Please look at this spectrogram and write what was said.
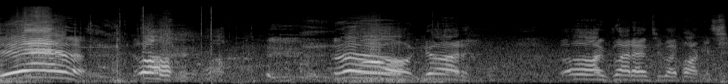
Yeah! Oh, God. Oh, I'm glad I emptied my pockets.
